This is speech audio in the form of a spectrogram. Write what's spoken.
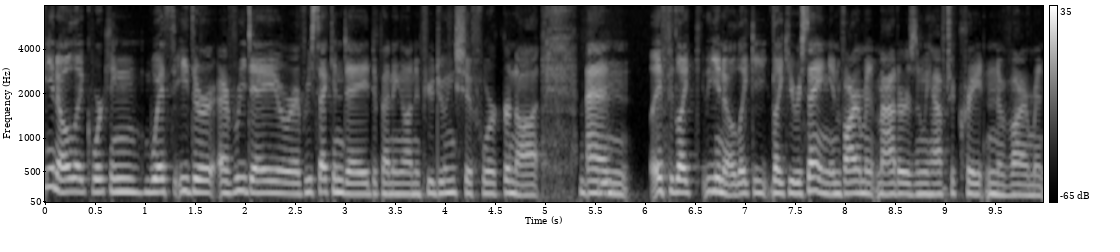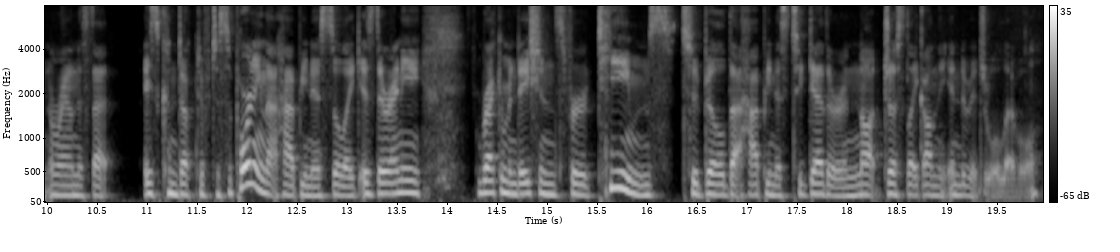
you know, like working with either every day or every second day, depending on if you're doing shift work or not. Mm-hmm. And if like, you know, like, you- like you were saying, environment matters and we have to create an environment around us that is conductive to supporting that happiness. So like is there any recommendations for teams to build that happiness together and not just like on the individual level?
